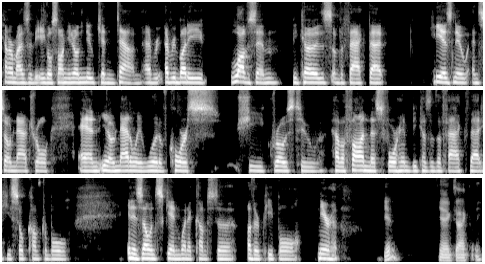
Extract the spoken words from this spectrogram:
kind of reminds me of the eagle song you know new kid in town every everybody loves him because of the fact that he is new and so natural. And you know natalie wood of course she grows to have a fondness for him because of the fact that he's so comfortable in his own skin when it comes to other people near him. Yeah, Yeah, exactly.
